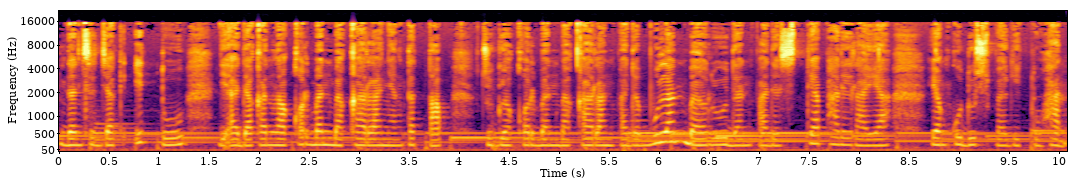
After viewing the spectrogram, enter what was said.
Dan sejak itu diadakanlah korban bakaran yang tetap, juga korban bakaran pada bulan baru dan pada setiap hari raya yang kudus bagi Tuhan.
